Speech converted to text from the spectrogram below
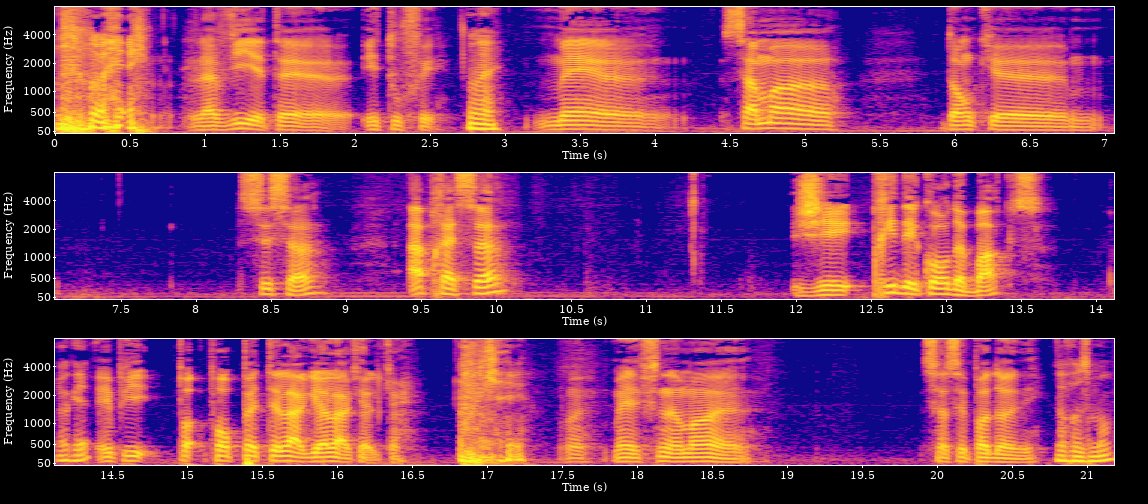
ouais. La vie était euh, étouffée. Ouais. Mais euh, ça m'a donc euh, c'est ça. Après ça, j'ai pris des cours de boxe et puis pour, pour péter la gueule à quelqu'un. Ok. Ouais. Mais finalement, euh, ça s'est pas donné. Heureusement.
